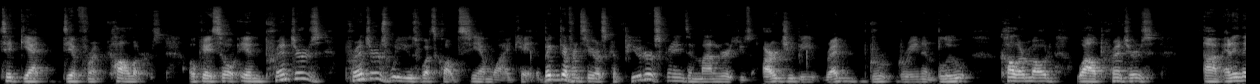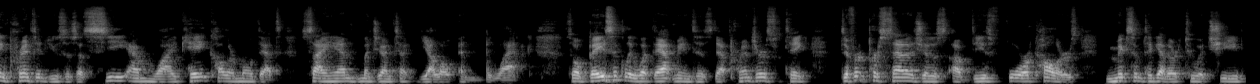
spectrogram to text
to get different colors. Okay, so in printers, printers we use what's called CMYK. The big difference here is computer screens and monitors use RGB, red, green, and blue color mode, while printers um, anything printed uses a CMYK color mode that's cyan, magenta, yellow, and black. So basically what that means is that printers take different percentages of these four colors, mix them together to achieve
